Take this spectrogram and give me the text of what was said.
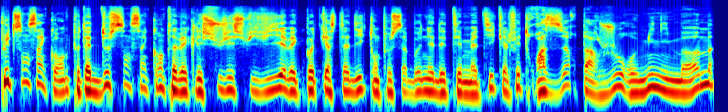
Plus de 150, peut-être 250 avec les sujets suivis. Avec Podcast Addict, on peut s'abonner à des thématiques. Elle fait 3 heures par jour au minimum.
